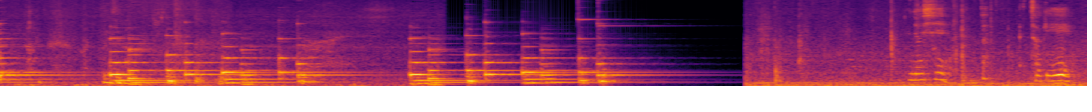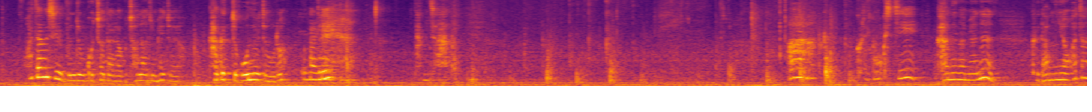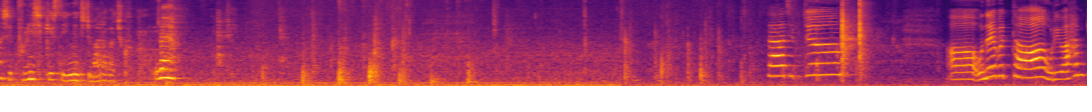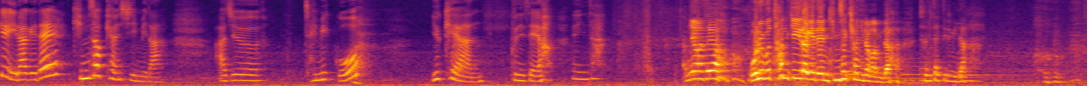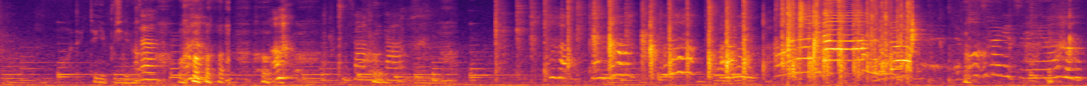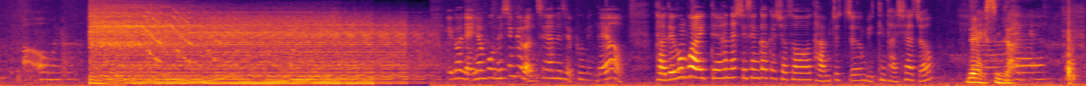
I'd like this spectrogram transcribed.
은영 씨, 저기 화장실 문 좀 고쳐달라고 전화 좀 해줘요. 가급적 오늘 정으로. 빨리. 당장. 아, 그리고 혹시 가능하면은 그 남녀 화장실 분리시킬 수 있는지 좀 알아봐주고. 네. 자, 집중. 어, 오늘부터 우리와 함께 일하게 될 김석현 씨입니다. 아주 재밌고 유쾌한 분이세요. 네, 인사. 안녕하세요. 오늘부터 함께 일하게 된 김석현이라고 합니다. 잘 부탁드립니다. 어, 되게, 되게 예쁘시네요. 아, 어, 감사합니다. 친하게 지내요. 아, oh my god. 이건 내년 봄에 신규 launching하는 제품인데요. 다들 홍보 아이템 하나씩 생각하셔서 다음 주쯤 미팅 다시 하죠. 네, 알겠습니다.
